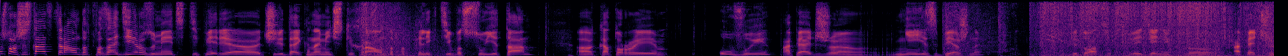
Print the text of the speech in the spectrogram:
что, 16 раундов позади. Разумеется, теперь э, череда экономических раундов от коллектива Суета, э, которые, увы, опять же, неизбежны. Ввиду отсутствия денег, э, опять же,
